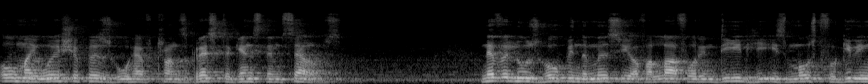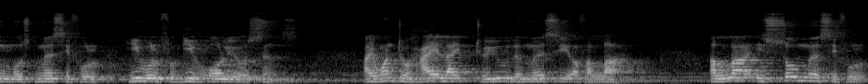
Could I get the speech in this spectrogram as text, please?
O my worshippers who have transgressed against themselves. Never lose hope in the mercy of Allah, for indeed He is most forgiving, most merciful. He will forgive all your sins. I want to highlight to you the mercy of Allah. Allah is so merciful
